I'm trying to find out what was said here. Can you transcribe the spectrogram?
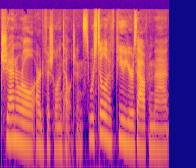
general artificial intelligence? We're still a few years out from that.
